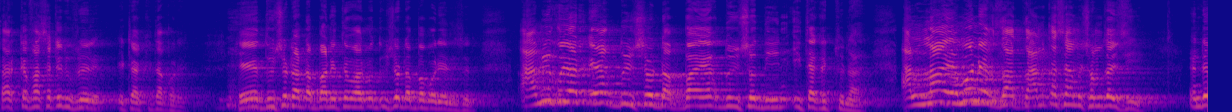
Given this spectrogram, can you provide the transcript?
তার ক্যাপাসিটির উপরে এটা কিতা করে। হে দুইশোটা ডাব্বা নিতে পারব, দুইশো ডাব্বা ভরিয়ে দিয়েছেন আমি কই আর এক দুইশো ডাব্বা, এক দুইশো দিন ইটা কিচ্ছু নাই। আল্লাহ এমন এক জাত, যার কাছে আমি সমঝাইছি এতে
